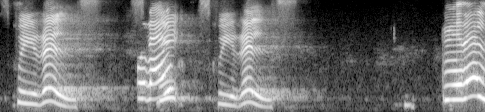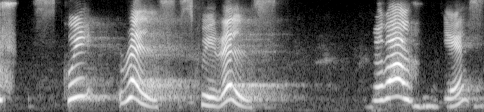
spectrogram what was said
Squirrels. Squirrel? Squirrels. squirrels, Squirrels. Squirrels. squirrels, Yes.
